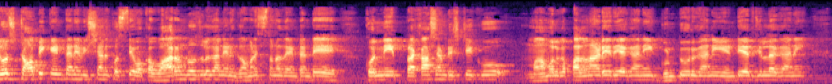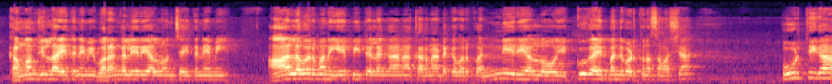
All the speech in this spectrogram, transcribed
ఈరోజు టాపిక్ ఏంటనే విషయానికి వస్తే ఒక వారం రోజులుగా నేను గమనిస్తున్నది ఏంటంటే కొన్ని ప్రకాశం డిస్టిక్ మామూలుగా పల్నాడు ఏరియా కానీ గుంటూరు కానీ ఎన్టీఆర్ జిల్లా కానీ ఖమ్మం జిల్లా అయితేనేమి వరంగల్ ఏరియాలోంచి అయితేనేమి ఆల్ ఓవర్ మన ఏపీ తెలంగాణ కర్ణాటక వరకు అన్ని ఏరియాల్లో ఎక్కువగా ఇబ్బంది పడుతున్న సమస్య. పూర్తిగా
